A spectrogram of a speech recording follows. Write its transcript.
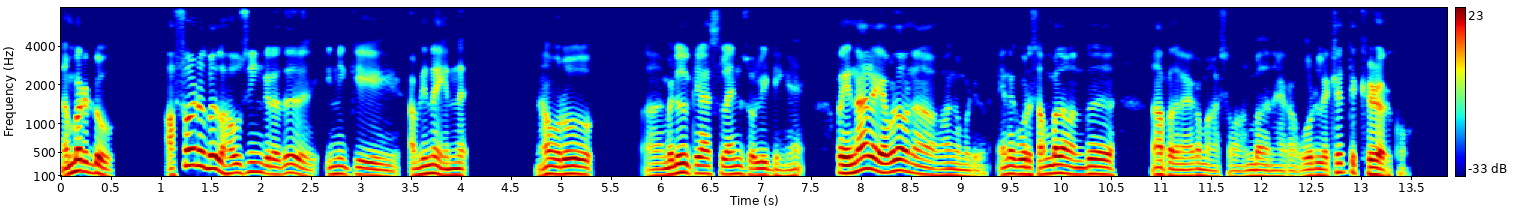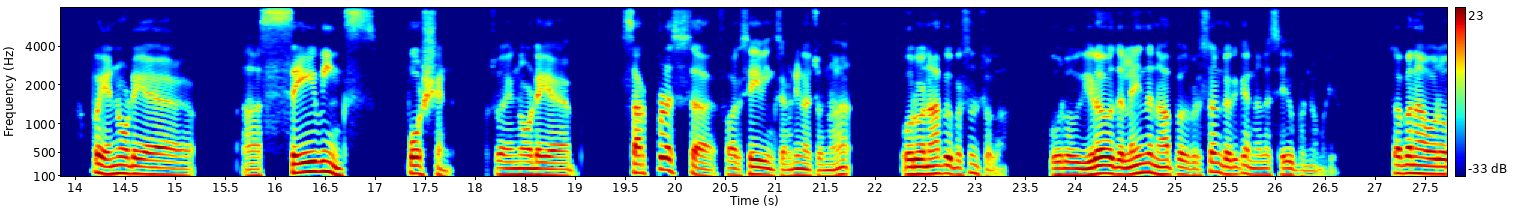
number two affordable ஹவுசிங்கிறது இன்னைக்கு அப்படின்னா என்ன? நான் ஒரு மிடில் கிளாஸ்லன்னு சொல்லிட்டீங்க. இப்போ என்னால் எவ்வளோ நான் வாங்க முடியும்? எனக்கு ஒரு சம்பளம் வந்து நாற்பதனாயிரம் மாதம் ஐம்பதனாயிரம் ஒரு லட்சத்துக்கு கீழே இருக்கும். அப்போ என்னுடைய சேவிங்ஸ் போர்ஷன் ஸோ என்னுடைய சர்ப்ளஸ் ஃபார் சேவிங்ஸ் அப்படின்னு நான் சொன்னால் ஒரு நாற்பது பர்சன்ட் சொல்லலாம். ஒரு இருபதுலேருந்து நாற்பது பர்சன்ட் வரைக்கும் என்னால் சேவ் பண்ண முடியும். ஸோ அப்போ நான் ஒரு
